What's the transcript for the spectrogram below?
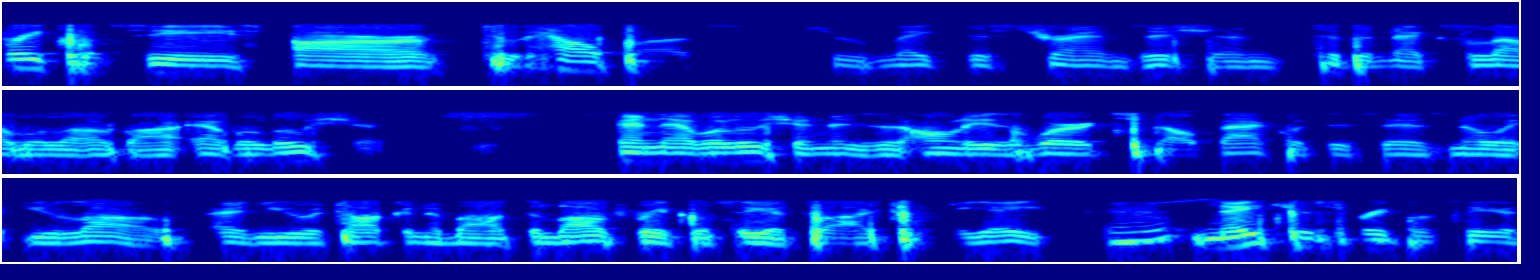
frequencies are to help us to make this transition to the next level of our evolution. And evolution is only the word spelled backwards. It says, know what you love. And you were talking about the love frequency at 528. Mhm. Nature's frequency is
